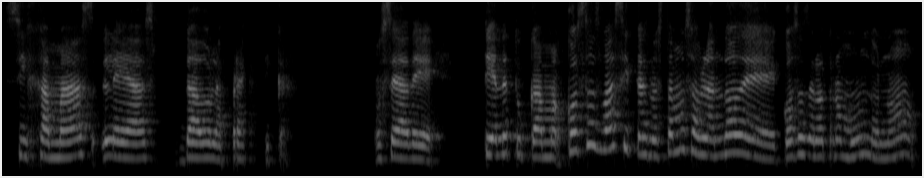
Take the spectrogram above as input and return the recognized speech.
si jamás le has dado la práctica. O sea, de tiende tu cama, cosas básicas, no estamos hablando de cosas del otro mundo, ¿no?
